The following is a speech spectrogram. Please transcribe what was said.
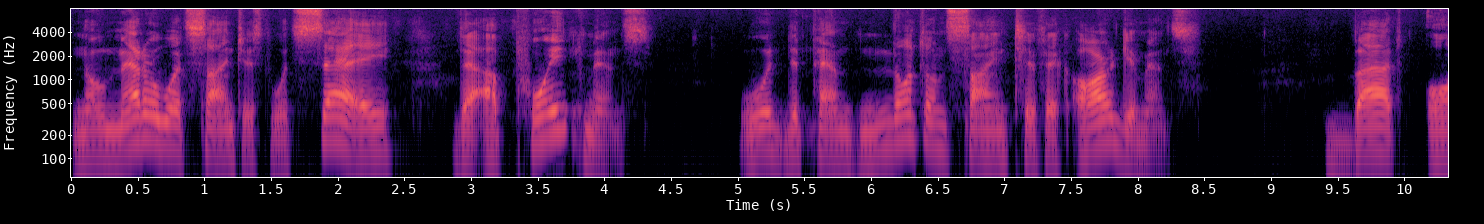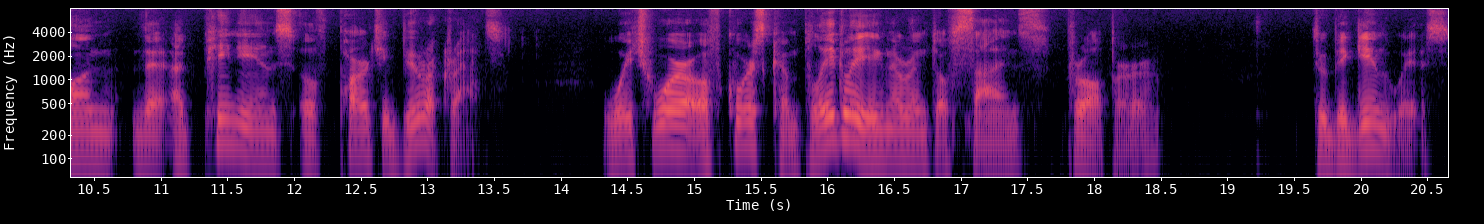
no matter what scientists would say, the appointments would depend not on scientific arguments, but on the opinions of party bureaucrats, which were, of course, completely ignorant of science proper to begin with.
